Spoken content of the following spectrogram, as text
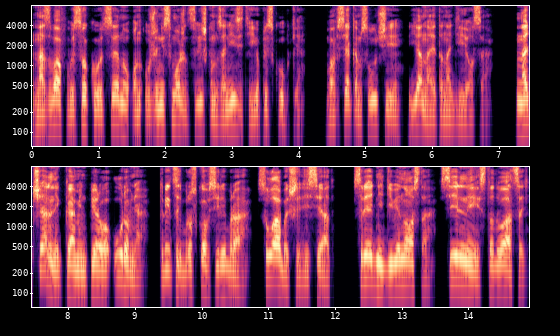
Назвав высокую цену, он уже не сможет слишком занизить ее при скупке. Во всяком случае, я на это надеялся. Начальник камень первого уровня – 30 брусков серебра, слабый – 60, средний – 90, сильный – 120.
